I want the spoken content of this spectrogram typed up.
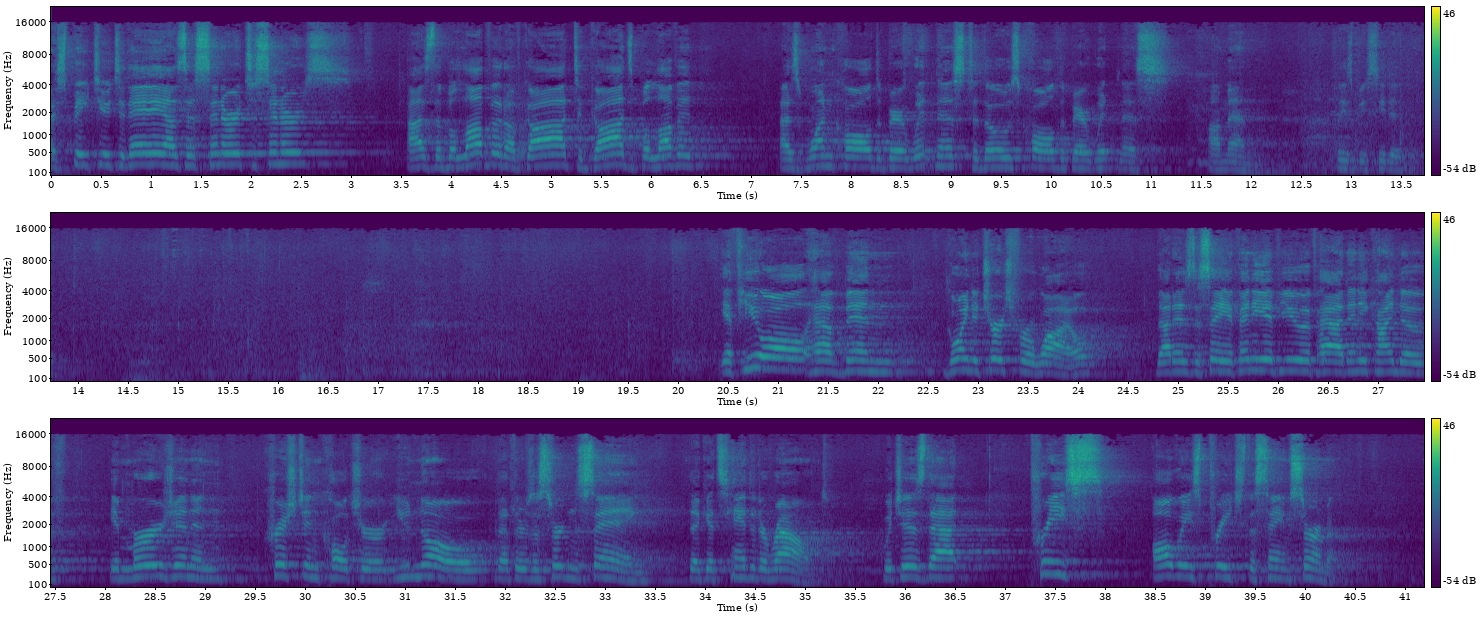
I speak to you today as a sinner to sinners, as the beloved of God to God's beloved, as one called to bear witness to those called to bear witness. Amen. Please be seated. If you all have been going to church for a while, that is to say, if any of you have had any kind of immersion in Christian culture, you know that there's a certain saying that gets handed around, which is that priests always preach the same sermon.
